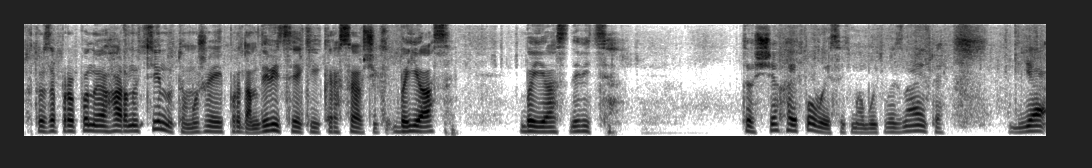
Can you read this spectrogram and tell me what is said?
Хто запропонує гарну ціну, то може я і продам. Дивіться, який красавчик. Беяс. Беяс, дивіться. То ще хай повисить, мабуть, ви знаєте. Я.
